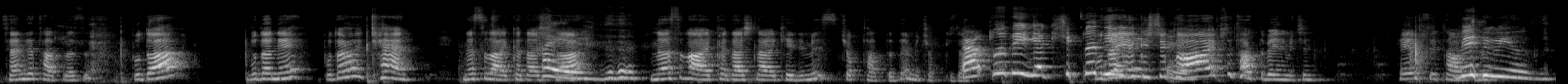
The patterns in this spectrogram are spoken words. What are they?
Sen de tatlısın. Bu da bu da ne? Bu da Ken. Nasıl arkadaşlar? Hayır. Nasıl arkadaşlar kedimiz? Çok tatlı değil mi? Çok güzel. Tatlı değil yakışıklı Bu da yakışıklı. Aa, hepsi tatlı benim için. Hepsi tatlı. Bilmiyorsun.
